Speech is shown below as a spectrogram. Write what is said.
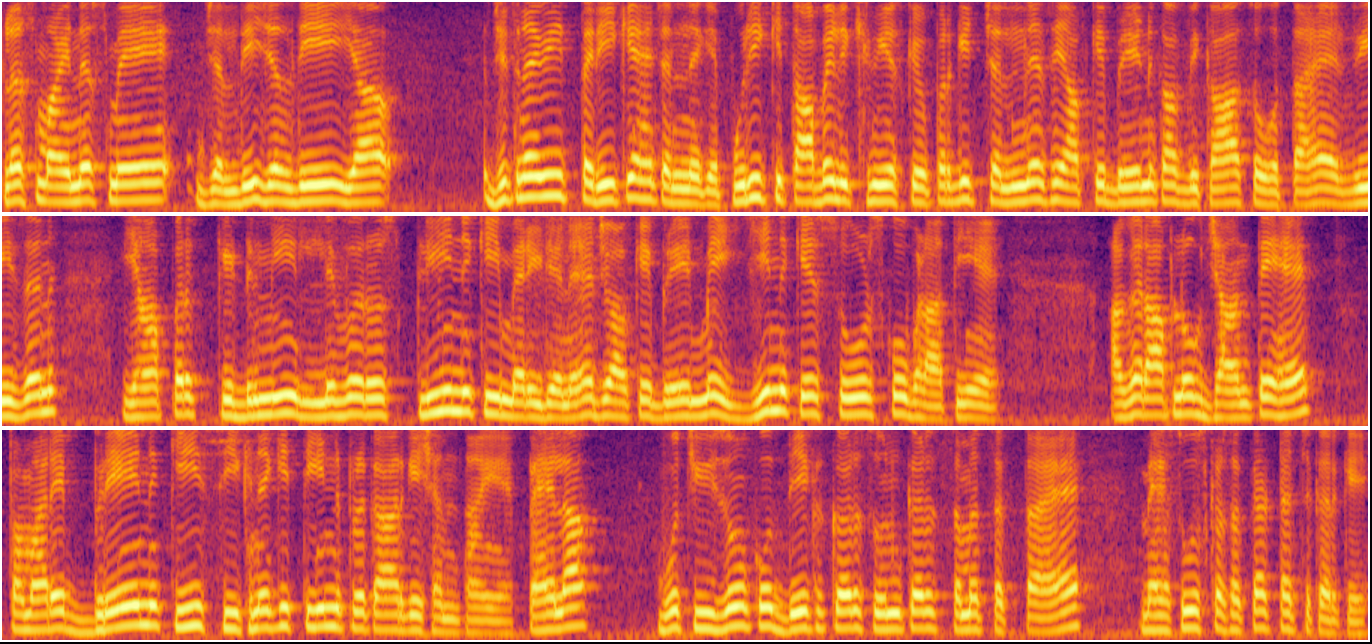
प्लस माइनस में जल्दी जल्दी या जितने भी तरीके हैं चलने के, पूरी किताबें लिखी हुई हैं इसके ऊपर कि चलने से आपके ब्रेन का विकास होता है। रीज़न यहाँ पर किडनी लिवर और स्प्लीन की मेरिडियन है जो आपके ब्रेन में यिन के सोर्स को बढ़ाती हैं। अगर आप लोग जानते हैं तो हमारे ब्रेन की सीखने की तीन प्रकार की क्षमताएँ हैं। पहला, वो चीज़ों को देख कर सुन कर समझ सकता है, महसूस कर सकता है, टच करके।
